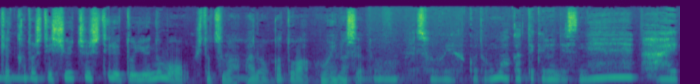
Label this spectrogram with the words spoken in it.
結果として集中しているというのも一つはあろうかとは思います。そういうことも分かってくるんですね。はい。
